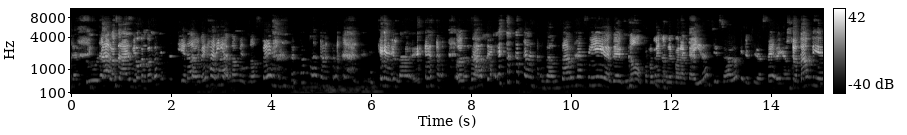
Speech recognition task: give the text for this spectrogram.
de altura. Claro, o sea, es que como son cosas que tal vez haría, no, me, no sé. que la, o sea, lanzarme así, de, no, por lo menos de paracaídas, yo eso es algo que yo quiero hacer. En yo también.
